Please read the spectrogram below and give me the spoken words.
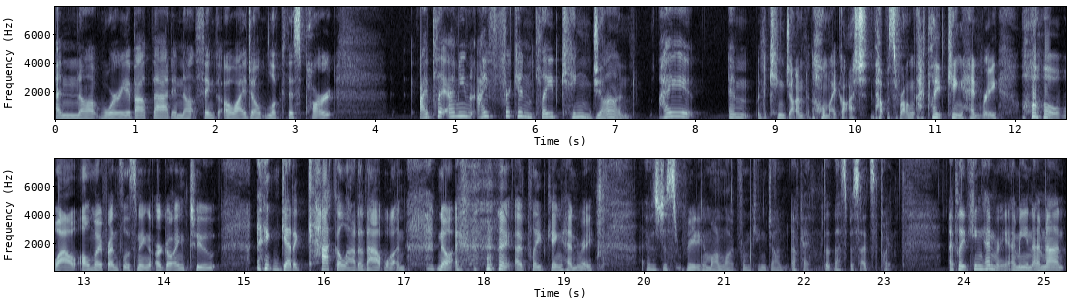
and not worry about that and not think oh i don't look this part I play, I mean, I freaking played King John. I am King John. Oh my gosh, that was wrong. I played King Henry. Oh wow, all my friends listening are going to get a cackle out of that one. No, I, I played King Henry. I was just reading a monologue from King John. Okay, but that's besides the point. I played King Henry. I mean, I'm not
